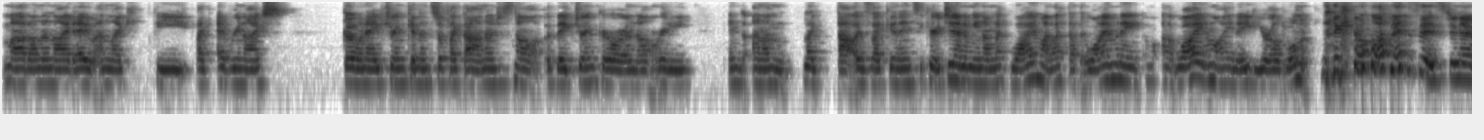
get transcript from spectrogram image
mad on a night out and like be like every night going out drinking and stuff like that. And I'm just not a big drinker or I'm not really. And, and I'm like that is like an insecurity. Do you know what I mean? I'm like, why am I like that? Though? Why am I? an- Why am I an 80 year old woman? Like, what is this? Do you know?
